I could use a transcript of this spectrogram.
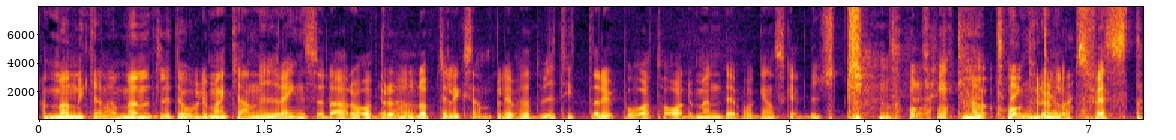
Man kan använda det lite olika. Man kan hyra in sig där och ha bröllop ja. till exempel. Jag vet att vi tittade på att ha det, men det var ganska dyrt att ha bröllopsfest.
